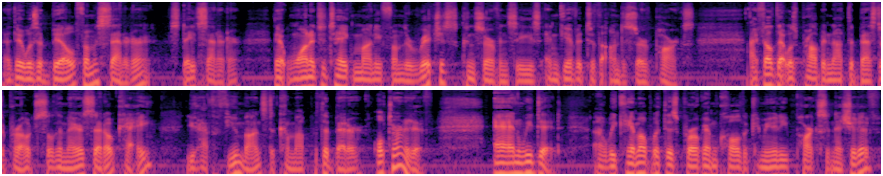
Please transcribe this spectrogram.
There was a bill from a senator, state senator, that wanted to take money from the richest conservancies and give it to the underserved parks. I felt that was probably not the best approach, so the mayor said, okay, you have a few months to come up with a better alternative. And we did. Uh, we came up with this program called the Community Parks Initiative.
